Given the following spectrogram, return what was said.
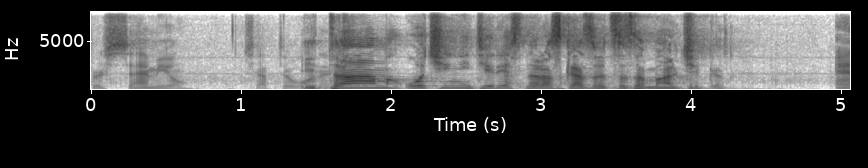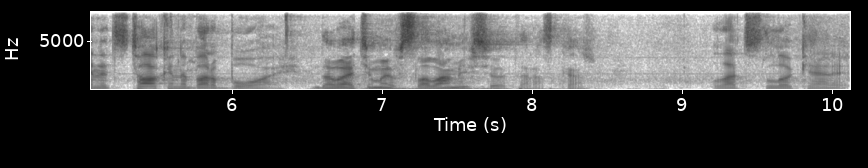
First Samuel, chapter 1 И and 2. там очень интересно рассказывается за мальчика. And it's talking about a boy. Давайте мы словами все это расскажем. Let's look at it.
